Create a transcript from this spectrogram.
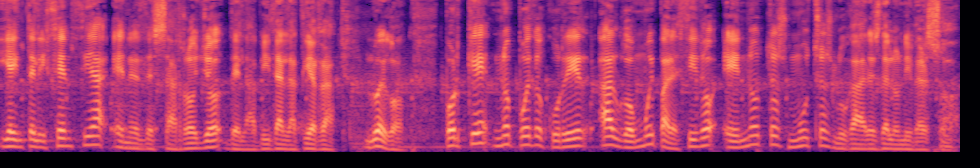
y a inteligencia en el desarrollo de la vida en la Tierra. Luego, ¿por qué no puede ocurrir algo muy parecido en otros muchos lugares del universo?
